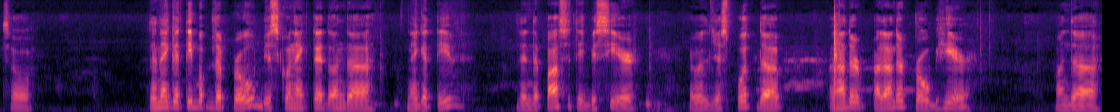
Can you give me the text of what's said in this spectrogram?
So the negative of the probe is connected on the negative. Then the positive is here. I will just put the another another probe here on the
